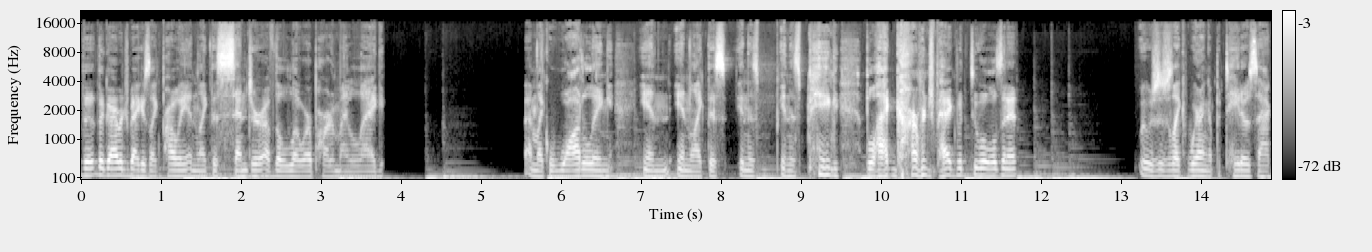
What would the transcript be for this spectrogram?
The the garbage bag is like probably in like the center of the lower part of my leg. I'm like waddling in in like this in this in this big black garbage bag with tools in it it was just like wearing a potato sack.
